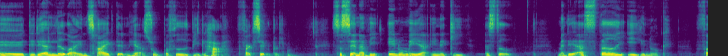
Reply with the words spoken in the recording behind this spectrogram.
øh, det der læderindtræk, den her super fede bil har, for eksempel så sender vi endnu mere energi afsted. Men det er stadig ikke nok, for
